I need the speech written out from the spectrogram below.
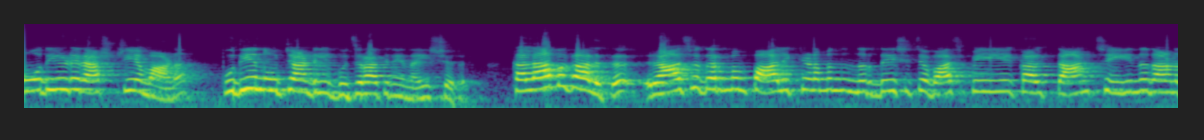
മോദിയുടെ രാഷ്ട്രീയമാണ് പുതിയ നൂറ്റാണ്ടിൽ ഗുജറാത്തിനെ നയിച്ചത്. കലാപകാലത്ത് രാജധർമ്മം പാലിക്കണമെന്ന് നിർദ്ദേശിച്ച വാജ്പേയിയേക്കാൾ താൻ ചെയ്യുന്നതാണ്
